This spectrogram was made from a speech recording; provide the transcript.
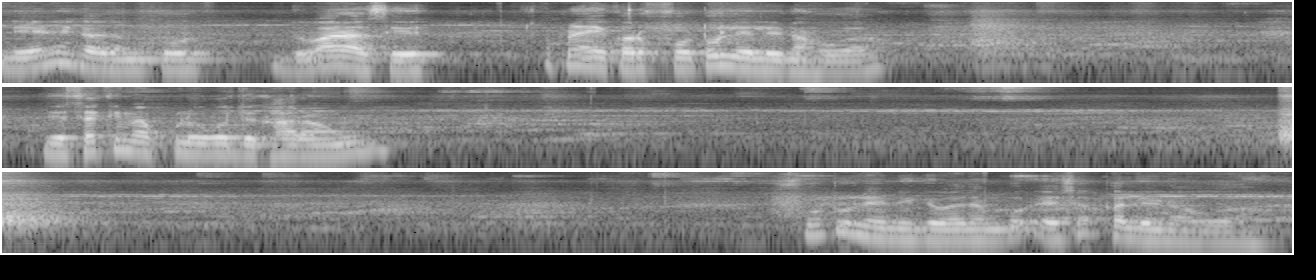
लेने के बाद हमको दोबारा से अपना एक और फ़ोटो ले लेना होगा। जैसा कि मैं आप लोगों को दिखा रहा हूँ। फ़ोटो लेने के बाद हमको ऐसा कर लेना होगा।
